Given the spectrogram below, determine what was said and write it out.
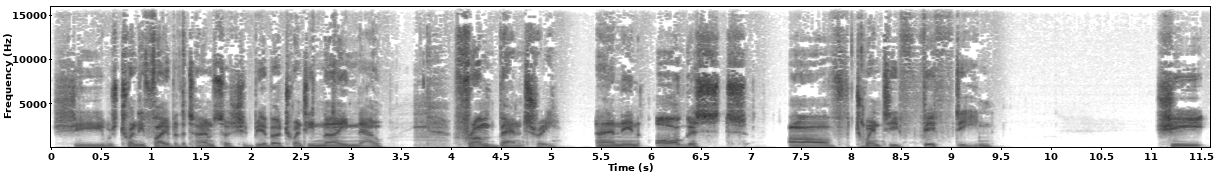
She was 25 at the time, so she'd be about 29 now, from Bantry. And in August of 2015, she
